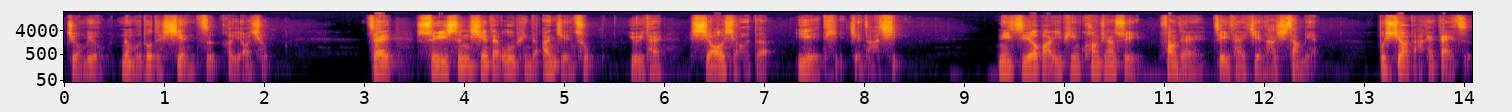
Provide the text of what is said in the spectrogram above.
就没有那么多的限制和要求。在随身携带物品的安检处有一台小小的液体检查器，你只要把一瓶矿泉水放在这一台检查器上面，不需要打开盖子，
